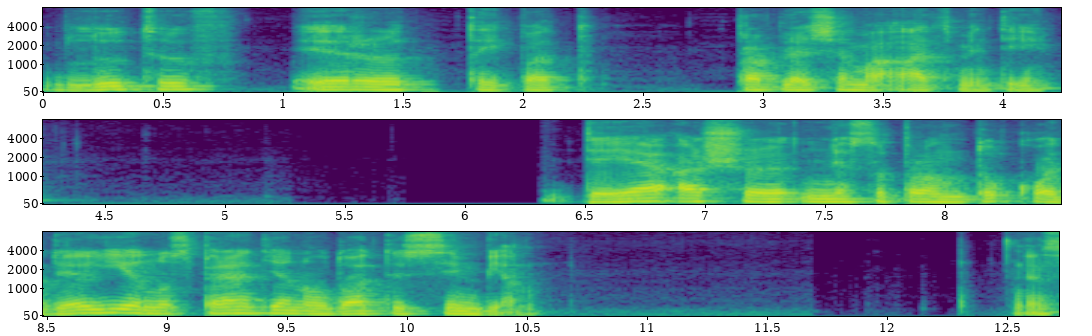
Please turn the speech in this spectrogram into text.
Bluetooth ir taip pat praplečiamą atmintį. Deja, aš nesuprantu, kodėl jie nusprendė naudoti Symbian. Nes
